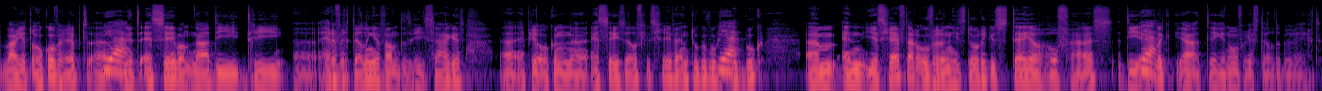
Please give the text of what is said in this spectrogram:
waar je het ook over hebt uh, Ja. in het essay. Want na die drie uh, hervertellingen van de drie sagas heb je ook een essay zelf geschreven en toegevoegd Ja. in het boek. Um, en je schrijft daar over een historicus, Tije Hofhuis, die Ja. eigenlijk ja, het tegenovergestelde beweert.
